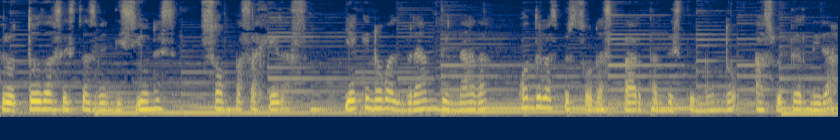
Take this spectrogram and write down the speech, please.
pero todas estas bendiciones son pasajeras, ya que no valdrán de nada cuando las personas partan de este mundo a su eternidad.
